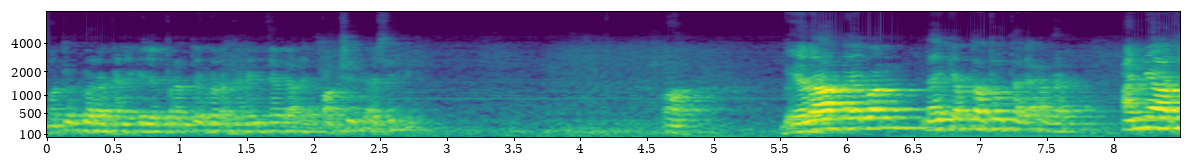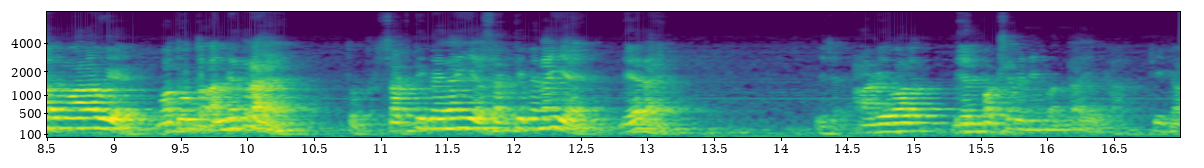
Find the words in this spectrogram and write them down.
मतुप को रखने के लिए प्रत्यय को रखने की जगह है, पक्षी का सिद्धि। और भेदात एवं नहीं कब तत्वोत्तर, अगर अन्य अर्थ में मानोगे मतुप तो अन्यत्र है तो शक्ति में नहीं है, शक्ति में नहीं है, भेद है। आगे वाला भेद पक्ष में नहीं बनता है ठीक है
